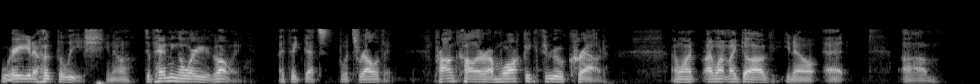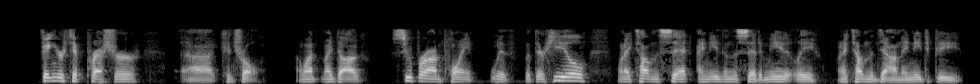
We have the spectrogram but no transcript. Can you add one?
Where are you going to hook the leash? You know, depending on where you're going. I think that's what's relevant. Prong collar. I'm walking through a crowd. I want I want my dog, you know, at um, fingertip pressure uh, control. I want my dog super on point with with their heel. When I tell them to sit, I need them to sit immediately. When I tell them to down, they need to be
